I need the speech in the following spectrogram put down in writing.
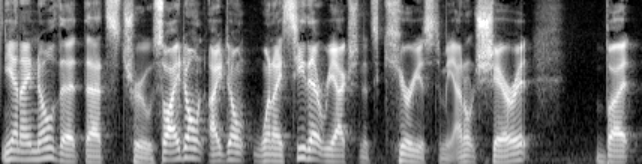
Yeah, and I know that that's true. So I don't, I don't. When I see that reaction, it's curious to me. I don't share it, but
